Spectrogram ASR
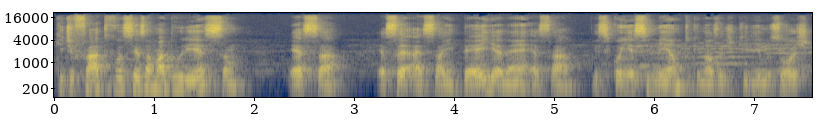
que de fato vocês amadureçam essa essa, essa ideia, né? essa, esse conhecimento que nós adquirimos hoje,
